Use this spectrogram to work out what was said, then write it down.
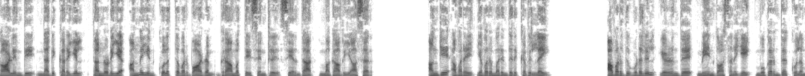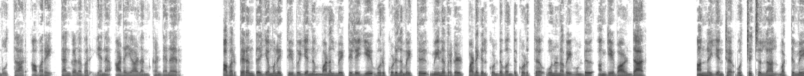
காளிந்தி நதிக்கரையில் தன்னுடைய அன்னையின் குலத்தவர் வாழும் கிராமத்தை சென்று சேர்ந்தார் மகாவியாசர். அங்கே அவரை எவரும் அறிந்திருக்கவில்லை. அவரது உடலில் எழுந்த மீன் வாசனையை முகர்ந்த குலமூத்தார் அவரை தங்களவர் என அடையாளம் கண்டனர். அவர் பிறந்த யமுனைத்தீவு என்னும் மணல்மேட்டிலேயே ஒரு குடிலமைத்து மீனவர்கள் படகில் கொண்டு வந்து கொடுத்த உணவை உண்டு அங்கே வாழ்ந்தார். அன்னை என்ற ஒற்றைச் சொல்லால் மட்டுமே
